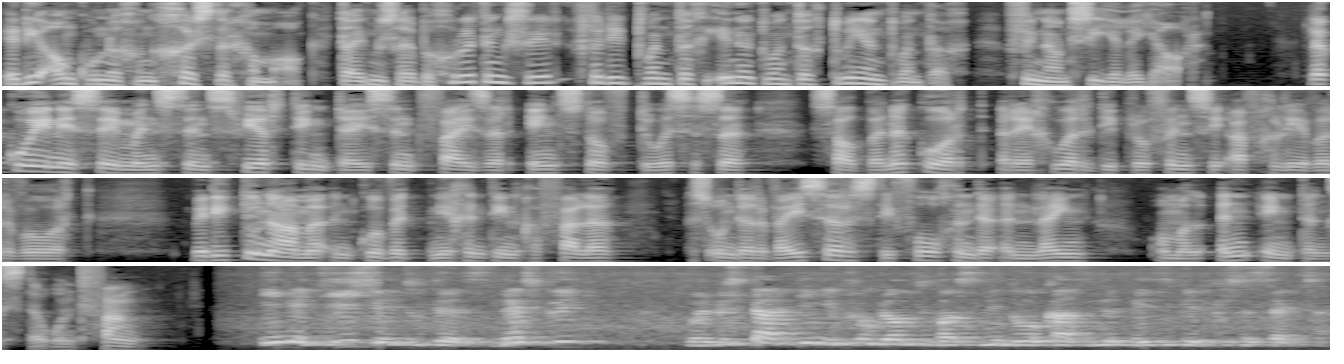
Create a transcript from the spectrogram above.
het die aankondiging gister gemaak tydens sy begrotingsrede vir die 2021-2022 finansiële jaar. Lekwene sê minstens 14000 Pfizer-enstof dosisse sal binnekort regoor die provinsie afgelewer word. Met die toename in COVID-19 gevalle is onderwysers die volgende in lyn om hul inentings te ontvang. In addition to this, next week will be starting a program to vaccinate workers in the basic education sector.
